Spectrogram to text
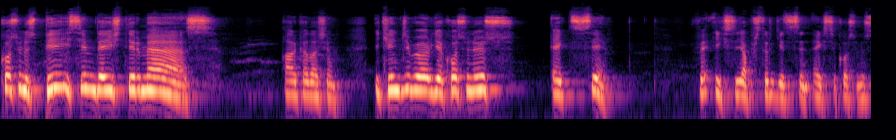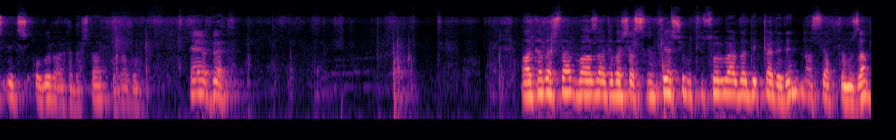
Kosinüs pi isim değiştirmez. Arkadaşım. İkinci bölge kosinüs eksi ve x'i yapıştır gitsin. Eksi kosinüs x olur arkadaşlar. Bu da bu. Evet. Arkadaşlar bazı arkadaşlar sıkıntı yaşıyor. Bu tip sorularda dikkat edin. Nasıl yaptığımıza.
